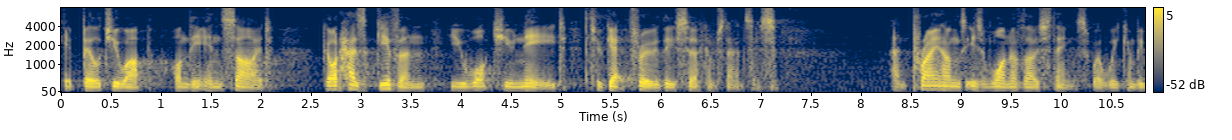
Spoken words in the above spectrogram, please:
It builds you up on the inside. God has given you what you need to get through these circumstances. And praying tongues is one of those things where we can be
